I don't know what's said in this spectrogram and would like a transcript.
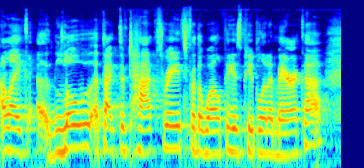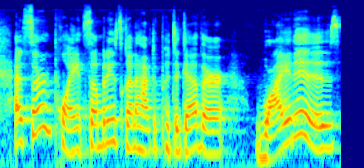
like uh, low effective tax rates for the wealthiest people in America. At a certain point, somebody's going to have to put together why it is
